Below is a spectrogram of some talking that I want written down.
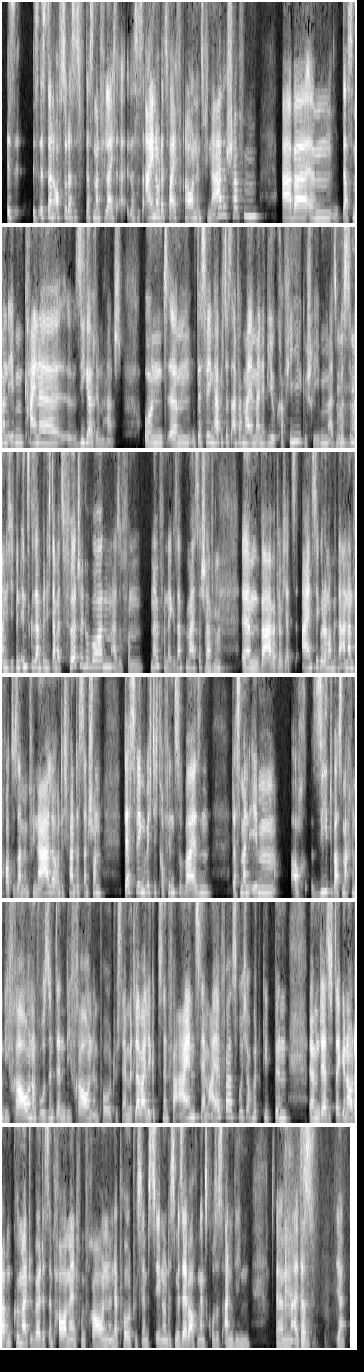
es, es ist dann oft so, dass es, dass man vielleicht, dass es eine oder zwei Frauen ins Finale schaffen aber ähm, dass man eben keine äh, Siegerin hat. Und ähm, deswegen habe ich das einfach mal in meine Biografie geschrieben. Also müsste mhm. man nicht, ich bin insgesamt bin ich damals Vierte geworden, also von, ne, von der gesamten Meisterschaft, mhm. ähm, war aber, glaube ich, als einzige oder noch mit einer anderen Frau zusammen im Finale. Und ich fand es dann schon deswegen wichtig, darauf hinzuweisen, dass man eben auch sieht, was machen die Frauen und wo sind denn die Frauen im Poetry Slam. Mittlerweile gibt es einen Verein, Slam Alphas, wo ich auch Mitglied bin, ähm, der sich da genau darum kümmert, über das Empowerment von Frauen in der Poetry Slam-Szene. Und das ist mir selber auch ein ganz großes Anliegen. Ähm, als, das, ja.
